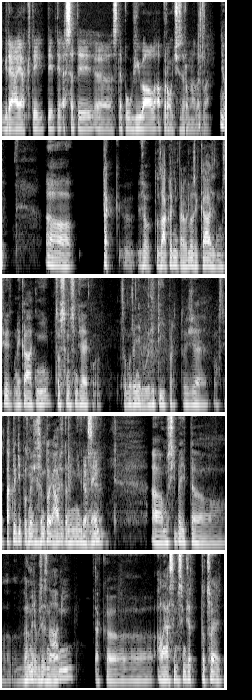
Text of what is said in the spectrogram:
kde a jak ty, ty, ty asety uh, jste používal a proč zrovna takhle? Jo. Uh, tak že to základní pravidlo říká, že to musí být unikátní, to si myslím, že je jako samozřejmě důležitý, protože vlastně tak lidi poznají, že jsem to já, že to není nikdo jiný. Uh, musí být uh, velmi dobře známý, tak, ale já si myslím, že to, co je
